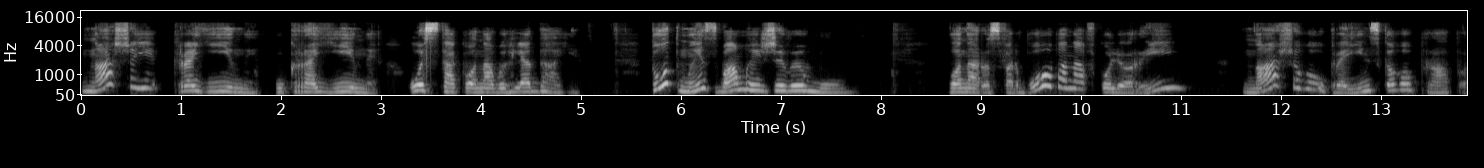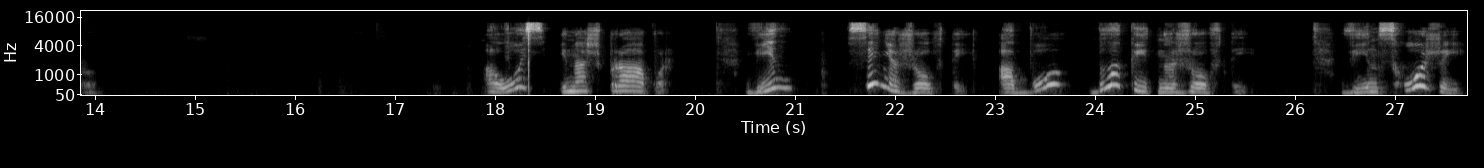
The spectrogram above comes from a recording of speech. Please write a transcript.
нашої країни, України. Ось так вона виглядає. Тут ми з вами й живемо. Вона розфарбована в кольори нашого українського прапору. А ось і наш прапор. Він синьо-жовтий або блакитно-жовтий. Він схожий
